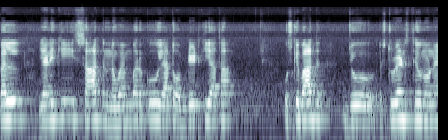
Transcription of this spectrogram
कल, यानी कि सात नवंबर को, या तो अपडेट किया था उसके बाद जो स्टूडेंट्स थे, उन्होंने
